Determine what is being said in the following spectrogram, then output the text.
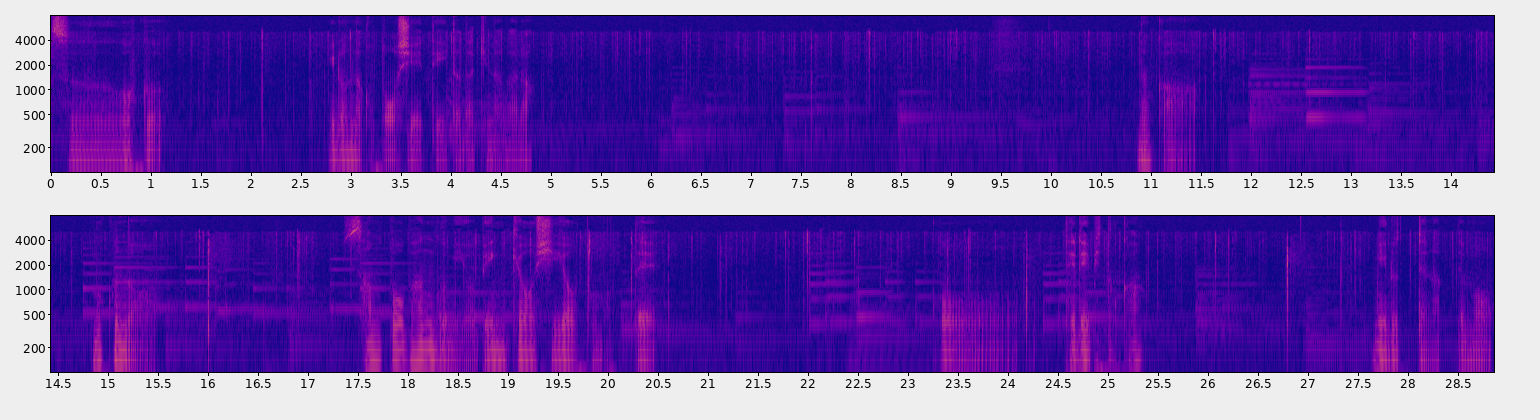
すごくいろんなことを教えていただきながら、勉強しようと思って、こう、テレビとか見るってなっても、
